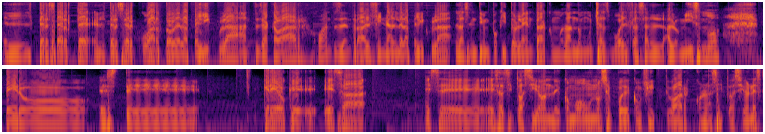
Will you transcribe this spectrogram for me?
el tercer el tercer cuarto de la película antes de acabar o antes de entrar al final de la película la sentí un poquito lenta como dando muchas vueltas a lo mismo pero este creo que esa esa situación de cómo uno se puede conflictuar con las situaciones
